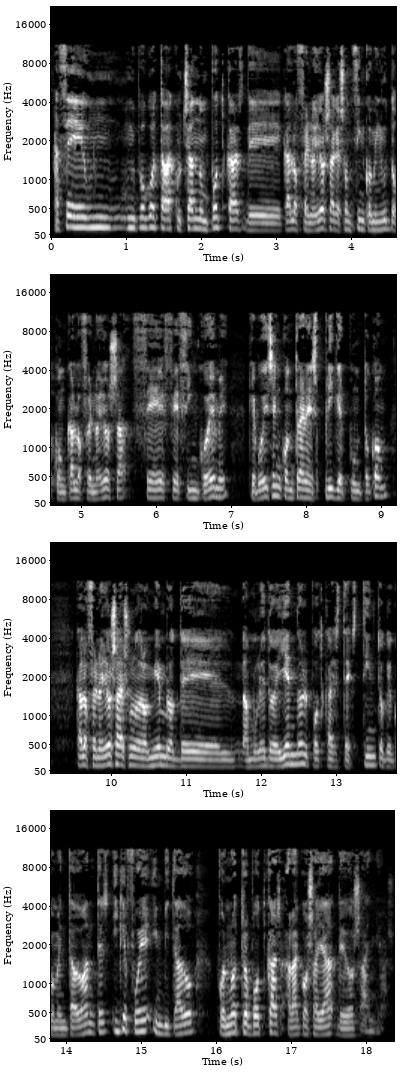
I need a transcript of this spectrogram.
Hace un, muy poco estaba escuchando un podcast de Carlos Fenollosa, que son 5 minutos con Carlos Fenollosa, CF5M, que podéis encontrar en Spreaker.com. Carlos Fenollosa es uno de los miembros del Amuleto de Yendo, el podcast este extinto que he comentado antes, y que fue invitado por nuestro podcast hará cosa ya de dos años.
